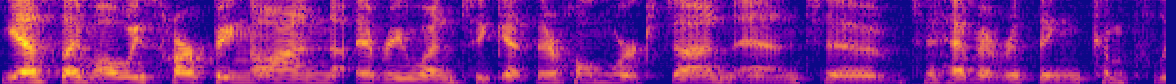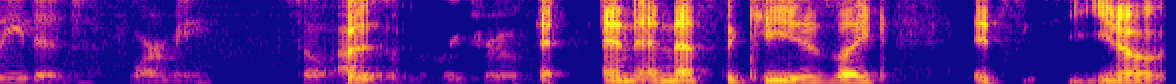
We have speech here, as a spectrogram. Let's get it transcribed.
yes, I'm always harping on everyone to get their homework done and to, to have everything completed for me. So, absolutely but, true. And and that's the key is like it's you know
